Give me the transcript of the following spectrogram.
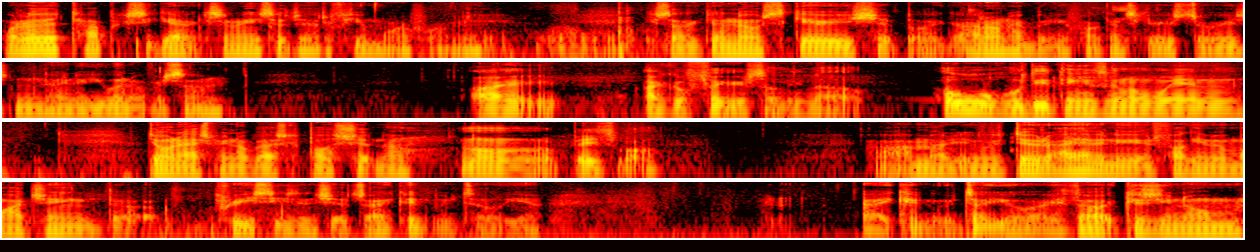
What other topics you got? Because I know you said you had a few more for me. Because, like, I know scary shit, but, like, I don't have any fucking scary stories, and I know you went over some. I I could figure something out. Oh, who do you think is gonna win? Don't ask me no basketball shit now. No, no, no, baseball. Uh, I'm not even, dude. I haven't even fucking been watching the preseason shit, so I couldn't even tell you. I couldn't even tell you what I thought, because you know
